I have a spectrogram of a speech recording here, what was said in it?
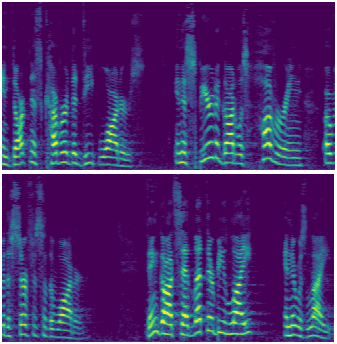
and darkness covered the deep waters. And the Spirit of God was hovering over the surface of the water. Then God said, Let there be light, and there was light.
